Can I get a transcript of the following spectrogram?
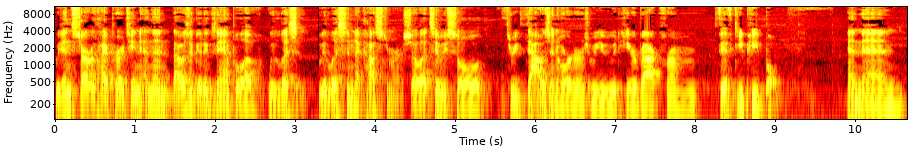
we didn't start with high protein and then that was a good example of we listen we listen to customers so let's say we sold 3000 orders we would hear back from 50 people and then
